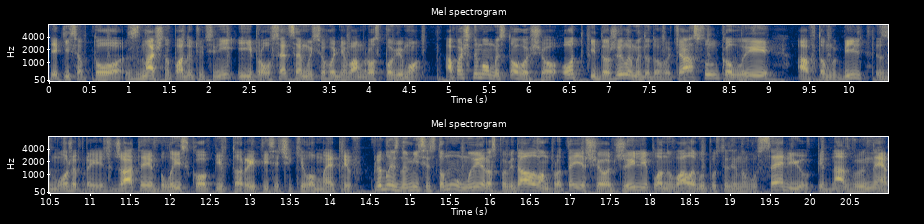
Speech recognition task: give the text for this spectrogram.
якісь авто значно падають у ціні, і про все це ми сьогодні вам розповімо. А почнемо ми з того, що от і дожили ми до того часу, коли автомобіль зможе приїжджати близько півтори тисячі кілометрів. Приблизно місяць тому ми розповідали вам про те, що Джилі планували випустити нову серію під назвою NEV,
